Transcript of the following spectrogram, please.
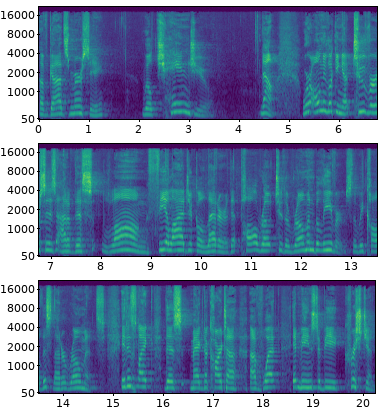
of God's mercy will change you. Now, we're only looking at two verses out of this long theological letter that Paul wrote to the Roman believers, that we call this letter Romans. It is like this Magna Carta of what it means to be Christian,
